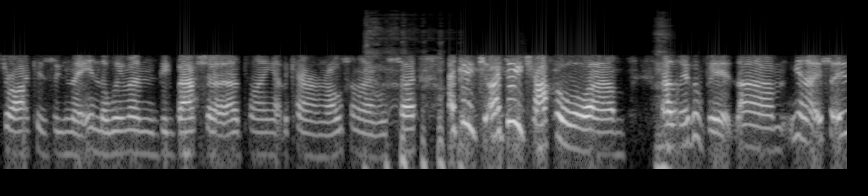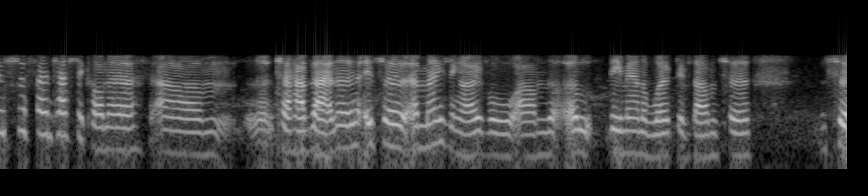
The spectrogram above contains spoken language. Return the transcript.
Strikers in the in the women Big Bash are playing at the Karen Rolton Oval. So I do I do chuckle um, a little bit. Um, you know, it's it's a fantastic honour um, to have that, and it's an amazing oval. Um, the, uh, the amount of work they've done to to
